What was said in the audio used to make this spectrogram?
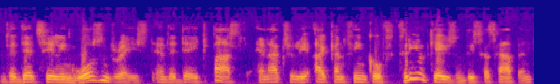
the debt ceiling wasn't raised and the date passed. And actually, I can think of three occasions this has happened,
